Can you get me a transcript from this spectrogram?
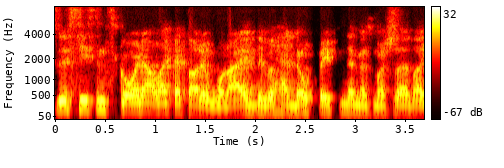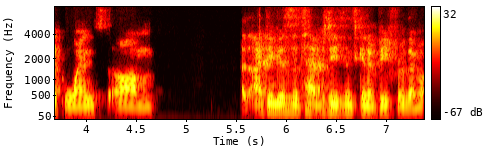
this season's going out like I thought it would. I had no faith in them as much as I like Wentz. Um, I think this is the type of season it's going to be for them.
